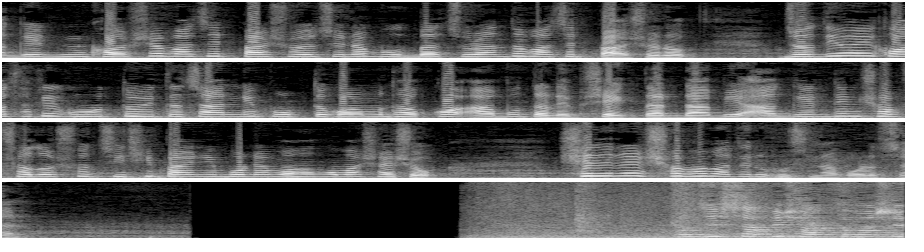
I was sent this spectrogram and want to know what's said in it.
আগের দিন খসড়া বাজেট পাশ হয়েছিল, বুধবার চূড়ান্ত বাজেট পাশ হলো। যদিও এই কথাকে গুরুত্ব দিতে চাননি পূর্ত কর্মধ্যক্ষ আবু তালেব শেখ। তার দাবি আগের দিন সব সদস্য চিঠি পায়নি বলে মহকুমা শাসক সেদিনের সভা বাতিল ঘোষণা করেছেন। পঁচিশ ছাব্বিশ অর্থবর্ষে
